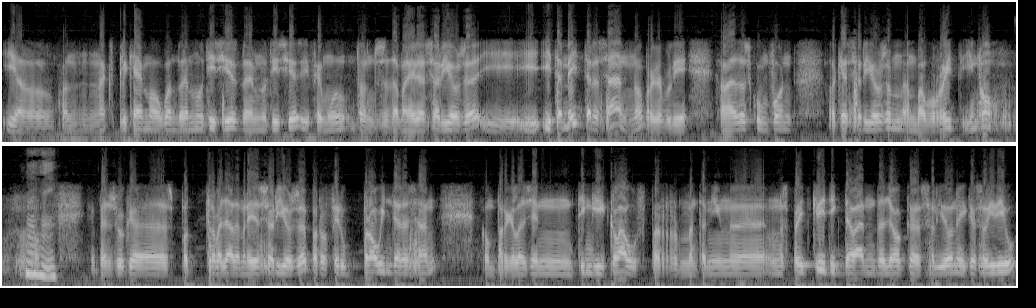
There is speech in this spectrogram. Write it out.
I el, quan expliquem o quan donem notícies, donem notícies i fem-ho doncs, de manera seriosa i, i, i també interessant, no? Perquè vull dir, a vegades es confon el que és seriós amb, amb avorrit, i no. no? Uh -huh. Jo penso que es pot treballar de manera seriosa, però fer-ho prou interessant com perquè la gent tingui claus per mantenir una, un esperit crític davant d'allò que se li dona i que se li diu,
